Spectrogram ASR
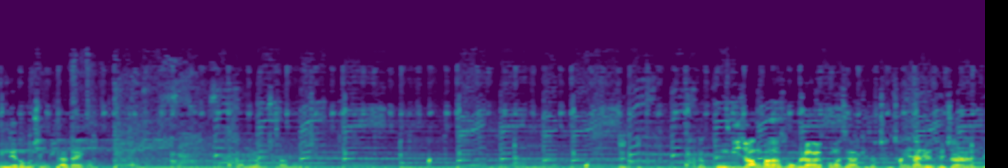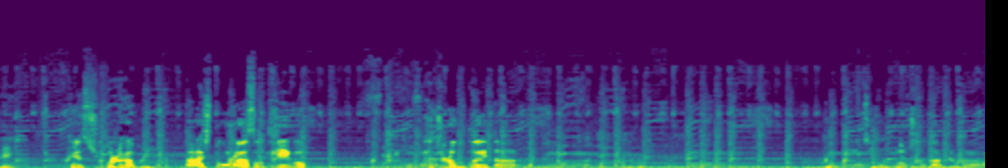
근데 너무 창피하다 이거 사람들 너무 쳐다보고 나 공기 저항 받아서 올라갈 거만 생각해서 천천히 달려도 될 줄 알았는데 그냥 슉 올라가 버리네 아씨 또 올라왔어 어떻게 이거 밧줄로 묶어야겠다 유모차도 안 들어가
